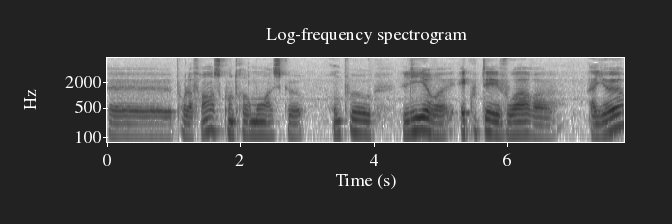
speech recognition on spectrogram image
pour la France, contrairement à ce qu'on peut lire, écouter et voir ailleurs,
